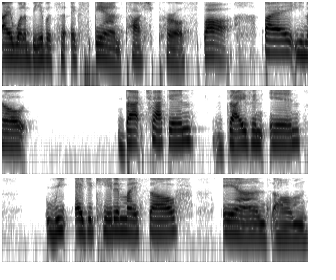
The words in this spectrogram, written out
I want to be able to expand Posh Pearl Spa by, you know, backtracking, diving in, re-educating myself and um,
